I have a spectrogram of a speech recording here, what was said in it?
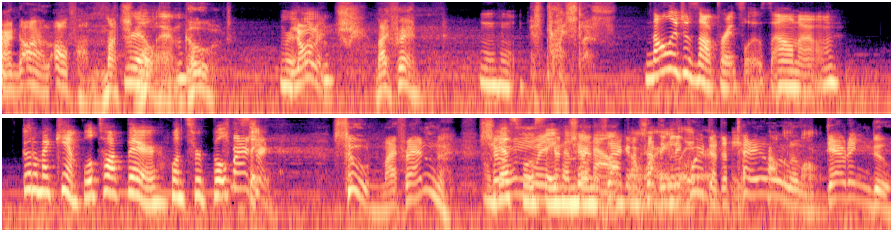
And I'll offer much more than gold. Really. Knowledge, my friend, Mhm. is priceless. Knowledge is not priceless. I don't know. Go to my camp. We'll talk there once we're both Smashing! safe. Soon, my friend. I Soon guess we'll we save him for now. Don't worry, liquid later and a tale of daring do.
